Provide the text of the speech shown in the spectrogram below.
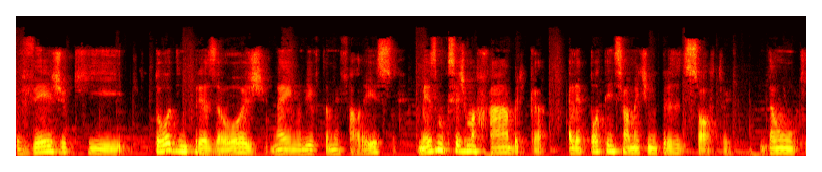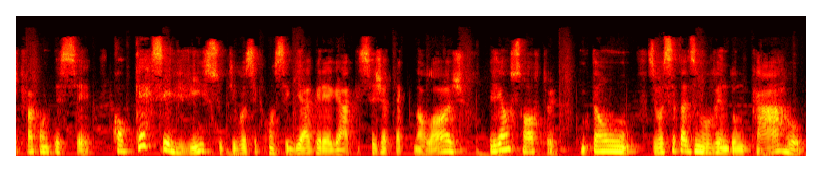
Vejo que toda empresa hoje, né, e no livro também fala isso, mesmo que seja uma fábrica, ela é potencialmente uma empresa de software. Então, o que, que vai acontecer? Qualquer serviço que você conseguir agregar que seja tecnológico, ele é um software. Então, se você está desenvolvendo um carro,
